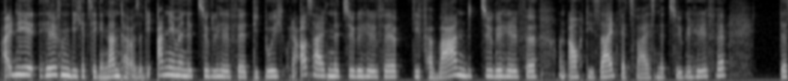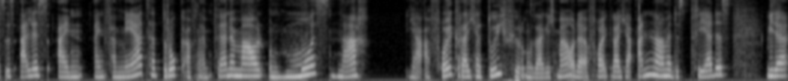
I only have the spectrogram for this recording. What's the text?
All die Hilfen, die ich jetzt hier genannt habe, also die annehmende Zügelhilfe, die durch- oder aushaltende Zügelhilfe, die verwahrende Zügelhilfe und auch die seitwärts weisende Zügelhilfe, das ist alles ein, ein vermehrter Druck auf dein Pferdemaul und muss nach ja, erfolgreicher Durchführung, sage ich mal, oder erfolgreicher Annahme des Pferdes wieder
